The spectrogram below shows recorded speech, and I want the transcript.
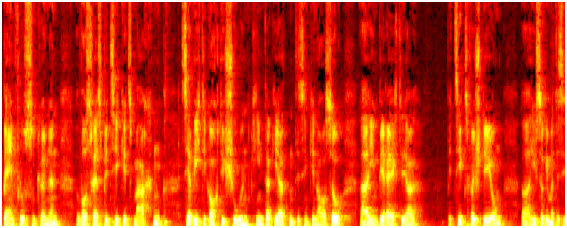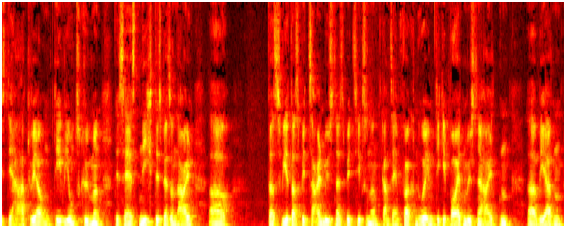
beeinflussen können, was wir als Bezirk jetzt machen sehr wichtig auch die Schulen, Kindergärten, die sind genauso äh, im Bereich der Bezirksverstehung. Äh, ich sage immer, das ist die Hardware, um die wir uns kümmern. Das heißt nicht das Personal, äh, dass wir das bezahlen müssen als Bezirk, sondern ganz einfach nur eben die Gebäude müssen erhalten äh, werden.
